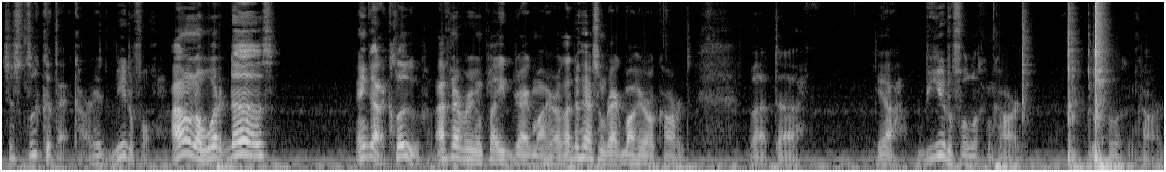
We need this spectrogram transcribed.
Just look at that card. It's beautiful. I don't know what it does. Ain't got a clue. I've never even played Dragon Ball Heroes. I do have some Dragon Ball Hero cards. But, uh, yeah, beautiful looking card. Beautiful looking card.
